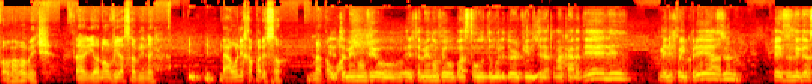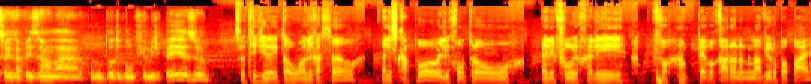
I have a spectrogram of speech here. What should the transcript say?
Provavelmente. É, E eu não vi essa vinda aí. É a única aparição. Mega Ele Watch. também, não viu, ele também não viu o bastão do Demolidor vindo direto na cara dele. Ele foi preso. Fez as ligações na prisão lá, como todo bom filme de preso. Você tem direito a uma ligação. Ele escapou, ele encontrou. Ele foi. Ele fo- pegou carona no navio do papai.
